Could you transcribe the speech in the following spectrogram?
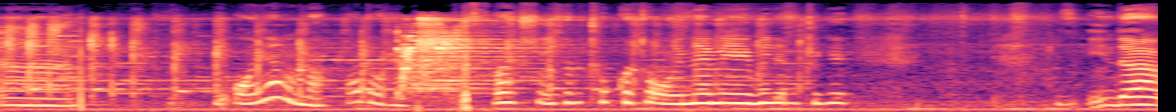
eee bir oynayalım mı? Hadi bakalım. Bak şimdi çok kötü oynayamayabilirim çünkü daha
